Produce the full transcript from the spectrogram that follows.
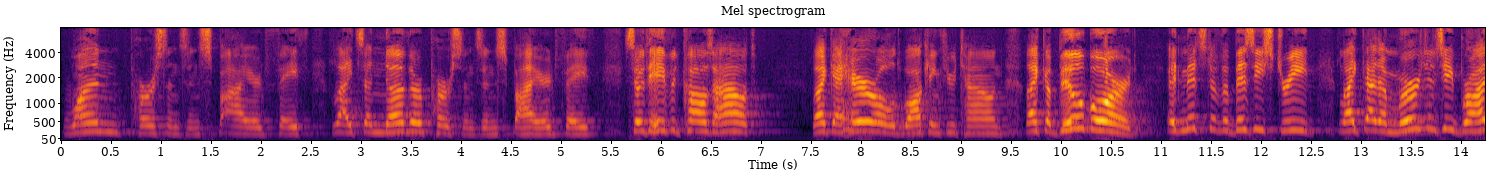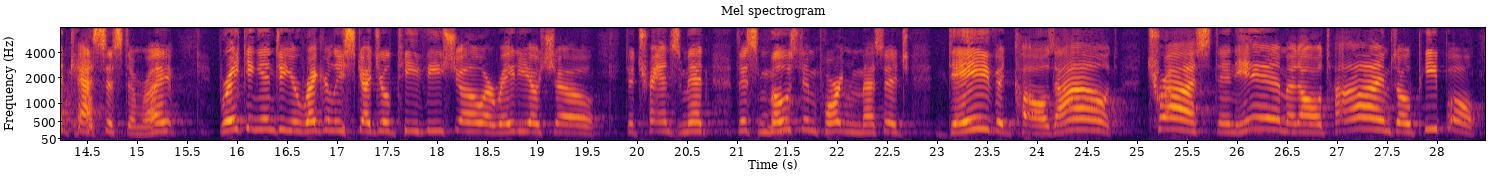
One person's inspired faith lights another person's inspired faith. So David calls out, like a herald walking through town, like a billboard amidst of a busy street, like that emergency broadcast system, right? Breaking into your regularly scheduled TV show or radio show to transmit this most important message. David calls out, Trust in him at all times, O people.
